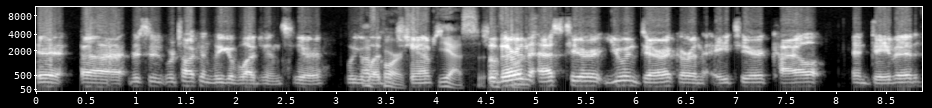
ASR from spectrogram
It, uh, this is we're talking League of Legends here, League of, of Legends course, champs. yes. So they're in the S tier. You and Derek are in the A tier. Kyle and David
